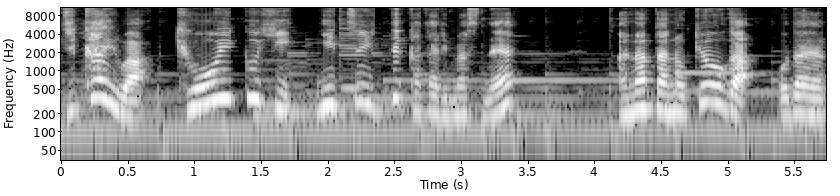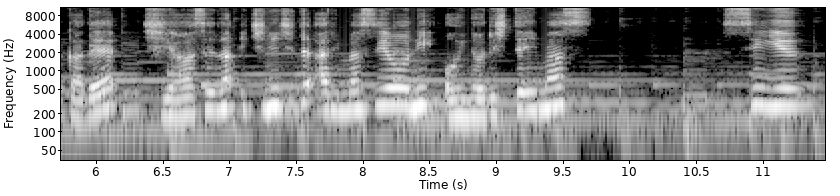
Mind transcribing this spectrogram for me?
次回は教育費について語りますね。あなたの今日が穏やかで幸せな一日でありますようにお祈りしています。See you!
